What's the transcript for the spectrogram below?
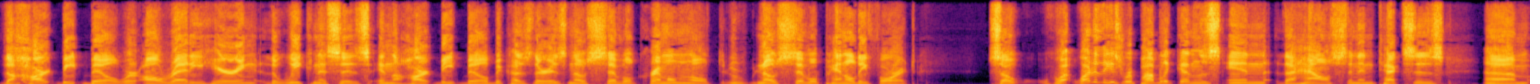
The heartbeat bill, we're already hearing the weaknesses in the heartbeat bill because there is no civil criminal, no civil penalty for it. So what, what are these Republicans in the House and in Texas? Um,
